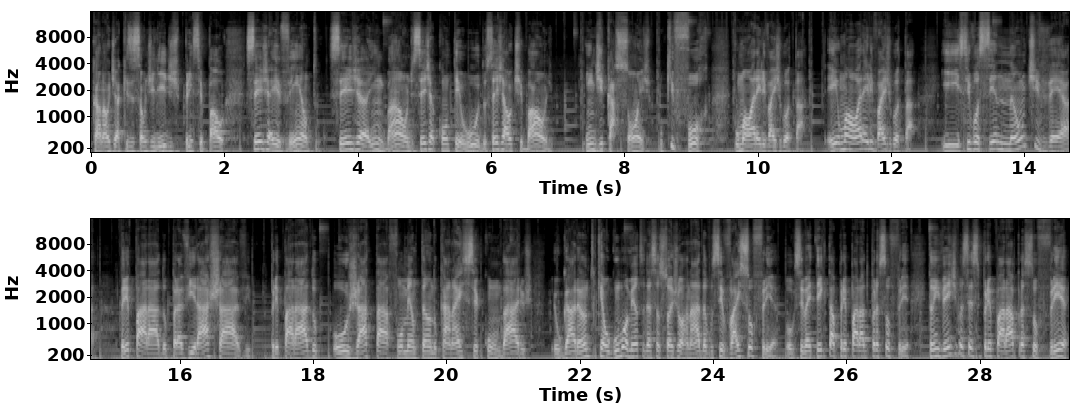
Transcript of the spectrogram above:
canal de aquisição de leads principal, seja evento, seja inbound, seja conteúdo, seja outbound indicações, o que for, uma hora ele vai esgotar. E uma hora ele vai esgotar. E se você não tiver preparado para virar a chave, preparado ou já está fomentando canais secundários, eu garanto que em algum momento dessa sua jornada você vai sofrer, ou você vai ter que estar tá preparado para sofrer. Então, em vez de você se preparar para sofrer,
